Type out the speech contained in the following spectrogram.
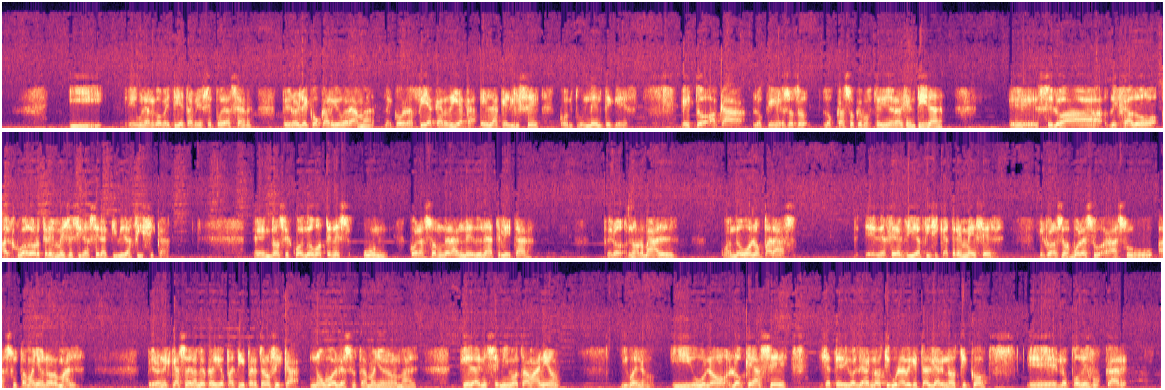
y eh, una ergometría también se puede hacer, pero el ecocardiograma, la ecografía cardíaca es la que dice contundente que es. Esto acá, lo que nosotros, los casos que hemos tenido en Argentina, eh, se lo ha dejado al jugador tres meses sin hacer actividad física. Entonces, cuando vos tenés un corazón grande de un atleta, pero normal, cuando vos lo parás eh, de hacer actividad física tres meses, el corazón vuelve a su, a su, a su tamaño normal. Pero en el caso de la miocardiopatía hipertrófica no vuelve a su tamaño normal. Queda en ese mismo tamaño y bueno, y uno lo que hace, ya te digo, el diagnóstico, una vez que está el diagnóstico, eh, lo podés buscar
